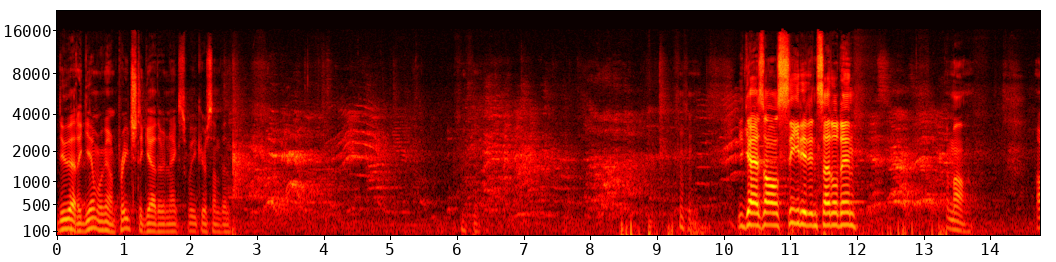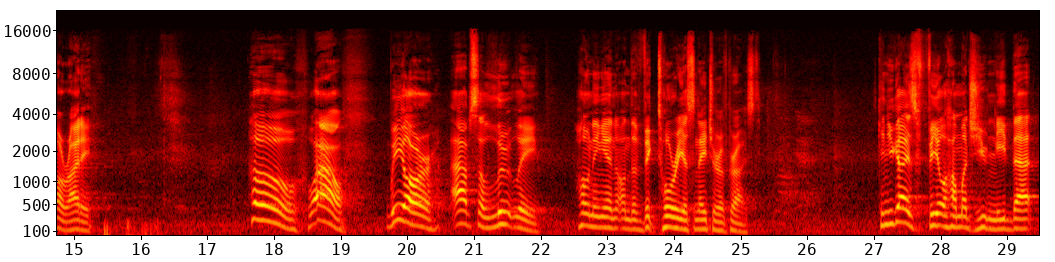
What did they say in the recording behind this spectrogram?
Do that again, we're going to preach together next week or something. you guys all seated and settled in? Yes. Come on. All righty. Oh, wow. We are absolutely honing in on the victorious nature of Christ. Can you guys feel how much you need that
